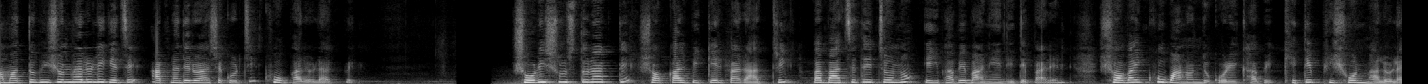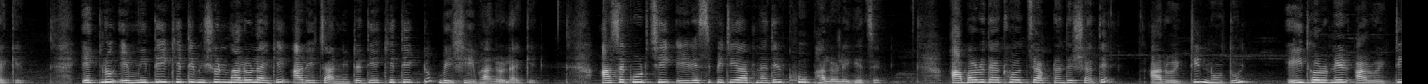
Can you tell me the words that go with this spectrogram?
আমার তো ভীষণ ভালো লেগেছে, আপনাদেরও আশা করছি খুব ভালো লাগবে। শরীর সুস্থ রাখতে সকাল, বিকেল বা রাত্রি বা বাচ্চাদের জন্য এইভাবে বানিয়ে দিতে পারেন। সবাই খুব আনন্দ করে খাবে, খেতে ভীষণ ভালো লাগে। এগুলো এমনিতেই খেতে ভীষণ ভালো লাগে আর এই চাটনিটা দিয়ে খেতে একটু বেশিই ভালো লাগে। আশা করছি এই রেসিপিটি আপনাদের খুব ভালো লেগেছে। আবারও দেখা হচ্ছে আপনাদের সাথে আরও একটি নতুন, এই ধরনের আরও একটি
